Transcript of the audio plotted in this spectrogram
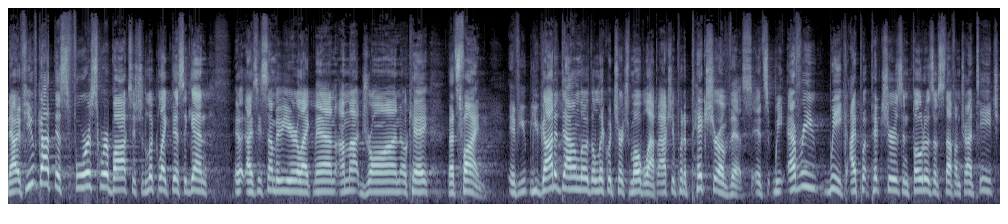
Now, if you've got this four square box, it should look like this. Again, I see some of you are like, man, I'm not drawn, okay? That's fine. If you, you got to download the Liquid Church mobile app, I actually put a picture of this. It's we every week I put pictures and photos of stuff I'm trying to teach,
